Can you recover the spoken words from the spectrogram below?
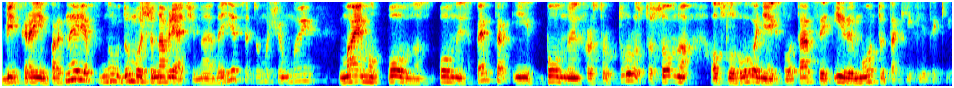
від країн-партнерів. Ну думаю, що навряд чи надається, тому що ми маємо повну повний спектр і повну інфраструктуру стосовно обслуговування, експлуатації і ремонту таких літаків.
